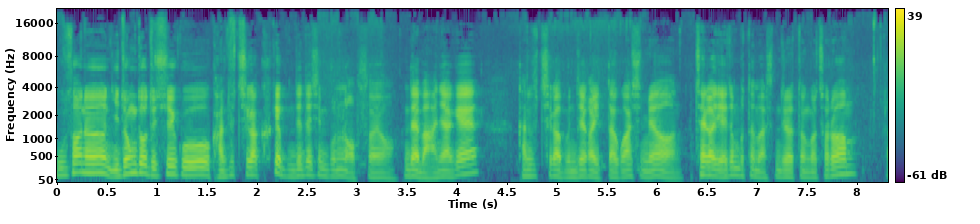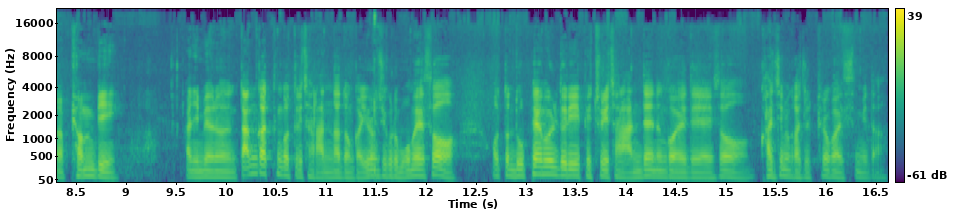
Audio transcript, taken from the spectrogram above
우선은 이 정도 드시고 간 수치가 크게 문제되신 분은 없어요. 근데 만약에 간 수치가 문제가 있다고 하시면 제가 예전부터 말씀드렸던 것처럼 어, 변비 아니면은 땀 같은 것들이 잘 안 나던가 이런 식으로 몸에서 어떤 노폐물들이 배출이 잘 안 되는 거에 대해서 관심을 가질 필요가 있습니다.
